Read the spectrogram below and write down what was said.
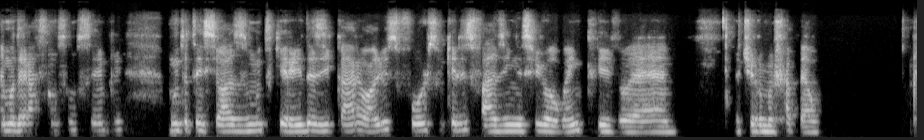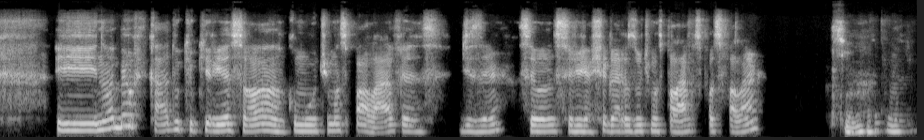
da moderação são sempre muito atenciosas, muito queridas, e, cara, olha o esforço que eles fazem nesse jogo, é incrível, é... Eu tiro meu chapéu. E não é meu recado que eu queria só, como últimas palavras, dizer. Se, eu, se já chegaram as últimas palavras, posso falar? Sim, certeza.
